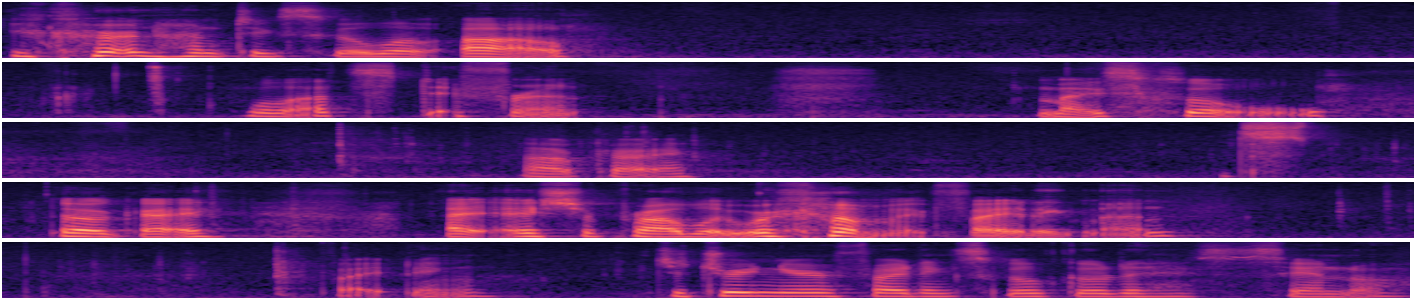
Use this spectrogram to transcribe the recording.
Your current hunting skill level. Oh. Well, that's different. My soul. Okay. It's, okay. I, I should probably work on my fighting then. Fighting. To train your fighting skill, go to Sandal,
